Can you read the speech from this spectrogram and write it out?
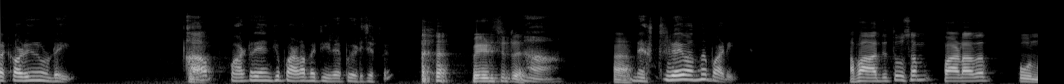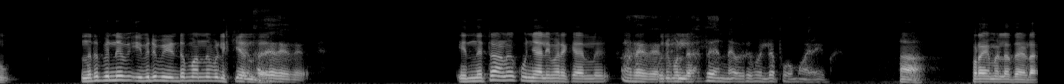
റെക്കോർഡിങ്ങിന് കൊണ്ടുപോയി ആ പാട്ട് എനിക്ക് പാടാൻ പറ്റിയില്ല പേടിച്ചിട്ട്. പേടിച്ചിട്ട്? ആ. നെക്സ്റ്റ് ഡേ വന്ന് പാടി. അപ്പൊ ആദ്യത്തെ ദിവസം പാടാതെ പോന്നു. എന്നിട്ട് പിന്നെ ഇവർ വീണ്ടും വന്ന് വിളിക്കുന്നത് എന്നിട്ടാണ് കുഞ്ഞാലി പൂമാല. ആ പ്രേമലതയുടെ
